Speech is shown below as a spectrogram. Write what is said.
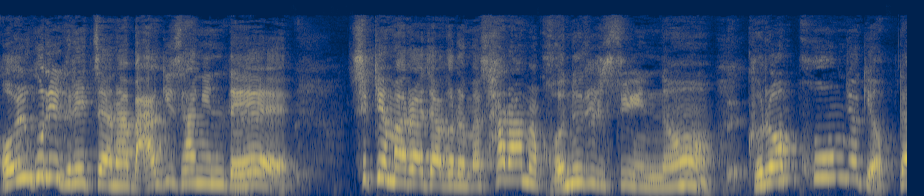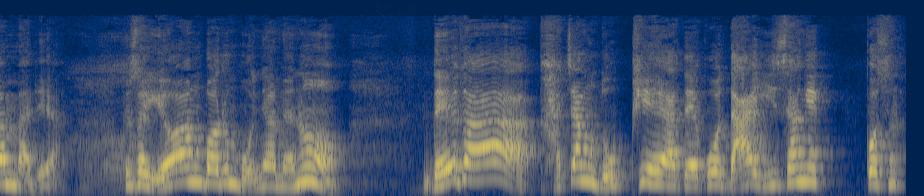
얼굴이 그랬잖아. 마기상인데 쉽게 말하자 그러면 사람을 거느릴 수 있는 네. 그런 포용력이 없단 말이야. 그래서 여왕벌은 뭐냐면은 내가 가장 높이 해야 되고 나 이상의 것은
